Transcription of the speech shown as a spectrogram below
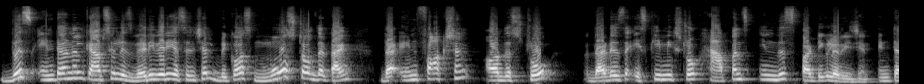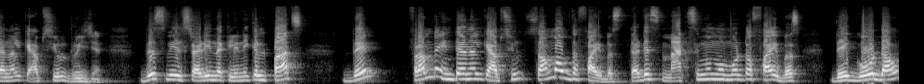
This internal capsule is very, very essential because most of the time, the infarction or the stroke that is the ischemic stroke happens in this particular region, internal capsule region. This we will study in the clinical parts. Then from the internal capsule, some of the fibers, that is maximum amount of fibers, they go down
